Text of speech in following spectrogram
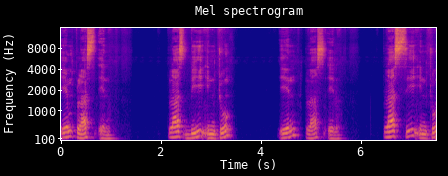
m plus n plus b into n plus l plus c into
